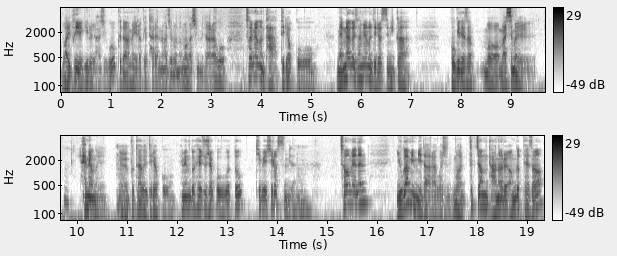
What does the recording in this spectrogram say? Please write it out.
와이프 얘기를 하시고 그 다음에 이렇게 다른 화제로 넘어가십니다라고 설명은 다 드렸고 맥락을 설명을 드렸으니까 거기에 대해서 뭐 말씀을 해명을 어, 음. 부탁을 드렸고 해명도 해주셨고 그것도 TV에 실었습니다. 음. 처음에는 유감입니다라고 하셨 뭐 특정 단어를 언급해서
